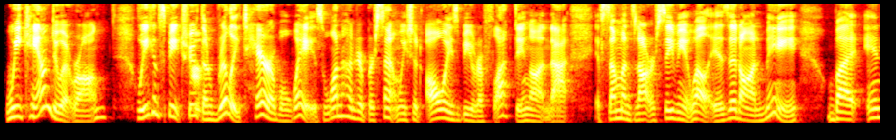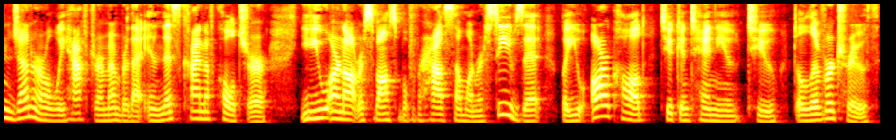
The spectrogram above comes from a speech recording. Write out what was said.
we can do it wrong. We can speak truth in really terrible ways. 100%. We should always be reflecting on that. If someone's not receiving it well, is it on me? But in general, we have to remember that in this kind of culture, you are not responsible for how someone receives it, but you are called to continue to deliver truth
